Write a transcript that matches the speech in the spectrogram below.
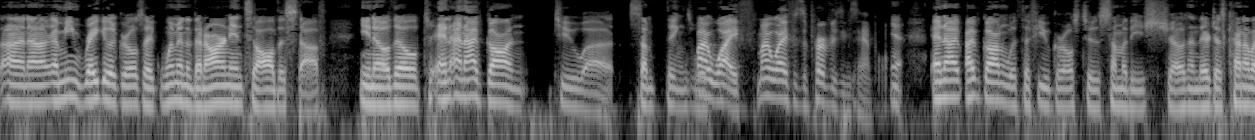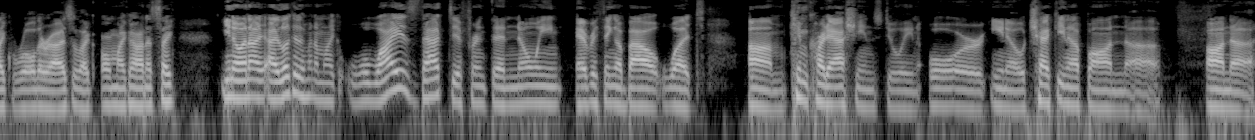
and I mean regular girls like women that aren't into all this stuff. You know, they'll t- and and I've gone to uh some things. My wife. My wife is a perfect example. Yeah. And I've I've gone with a few girls to some of these shows, and they're just kind of like roll their eyes. They're like, "Oh my god!" It's like, you know. And I I look at them and I'm like, "Well, why is that different than knowing everything about what um Kim Kardashian's doing, or you know, checking up on uh on uh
